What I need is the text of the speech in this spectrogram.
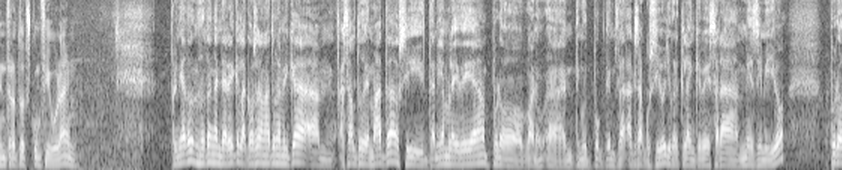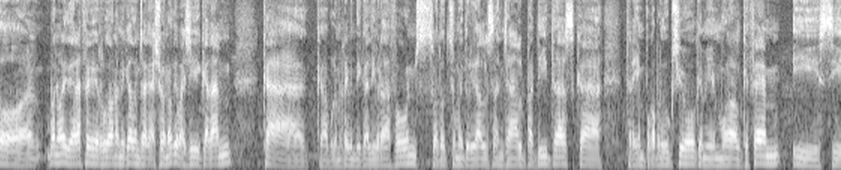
entre tots configurant. Primer no t'enganyaré que la cosa ha anat una mica a salto de mata, o sigui, teníem la idea, però bueno, eh, hem tingut poc temps d'execució, jo crec que l'any que ve serà més i millor, però bueno, la idea era fer rodar una mica doncs, això, no? que vagi quedant que, que volem reivindicar el llibre de fons, sobretot som editorials en general petites, que traiem poca producció, que mirem molt el que fem, i si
